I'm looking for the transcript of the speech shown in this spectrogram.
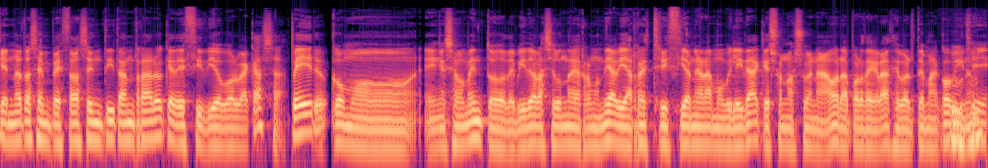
Que Nota se empezó a sentir tan raro que decidió volver a casa. Pero como en ese momento, debido a la Segunda Guerra Mundial, había restricciones a la movilidad, que eso no suena ahora, por desgracia, por el tema COVID, ¿no? Sí.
